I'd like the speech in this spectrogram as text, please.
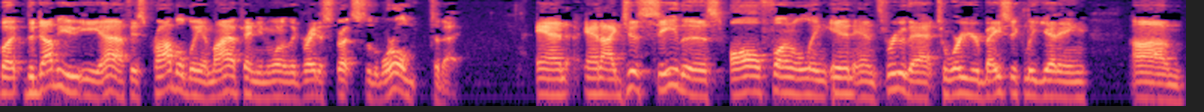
But the WEF is probably, in my opinion, one of the greatest threats to the world today. And, and I just see this all funneling in and through that to where you're basically getting, um,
